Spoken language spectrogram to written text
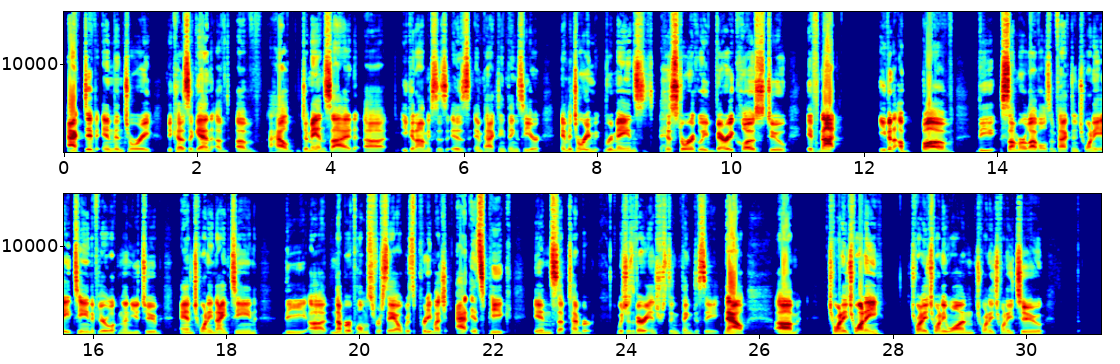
active inventory, because again of of how demand side uh, economics is, is impacting things here. Inventory remains historically very close to, if not even above, the summer levels. In fact, in 2018, if you're looking on YouTube, and 2019, the uh, number of homes for sale was pretty much at its peak in September, which is a very interesting thing to see. Now, um, 2020, 2021, 2022,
